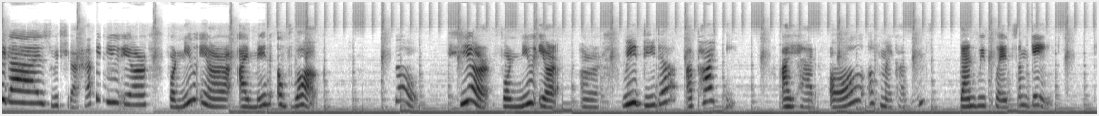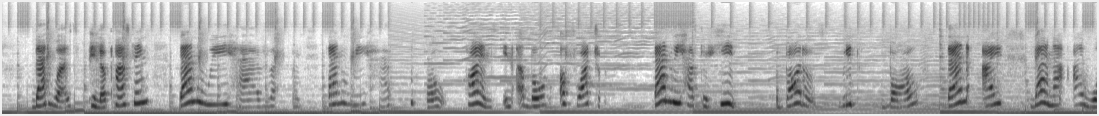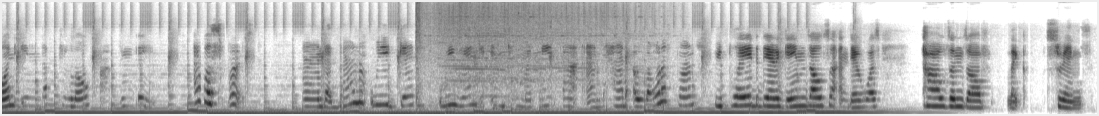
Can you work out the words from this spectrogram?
Hey guys, wish you a happy new year. For new year, I made a vlog. So, here for new year, uh, we did a, a party. I had all of my cousins. Then we played some games. That was pillow passing. Then we have, then we have to throw coins in a bowl of water. Then we have to heat the bottles with ball. Then I then I won in the pillow passing game. I was first. And then we get we went into Matita and had a lot of fun. We played their games also and there was thousands of like swings.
